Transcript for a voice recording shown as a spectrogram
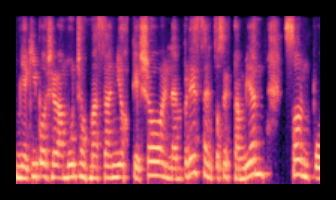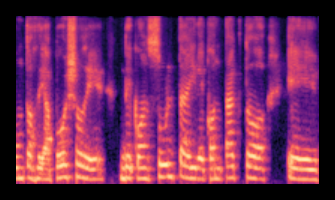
mi equipo lleva muchos más años que yo en la empresa, entonces también son puntos de apoyo, de, consulta y de contacto eh,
